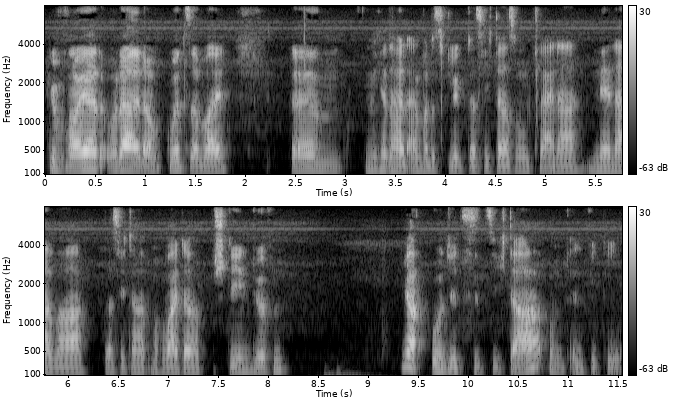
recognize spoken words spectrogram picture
gefeuert oder halt auf Kurzarbeit. Ähm, und ich hatte halt einfach das Glück, dass ich da so ein kleiner Nenner war, dass ich da halt noch weiter bestehen dürfen. Ja, und jetzt sitze ich da und entwickle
